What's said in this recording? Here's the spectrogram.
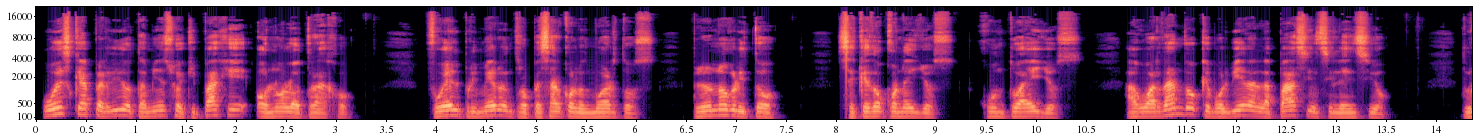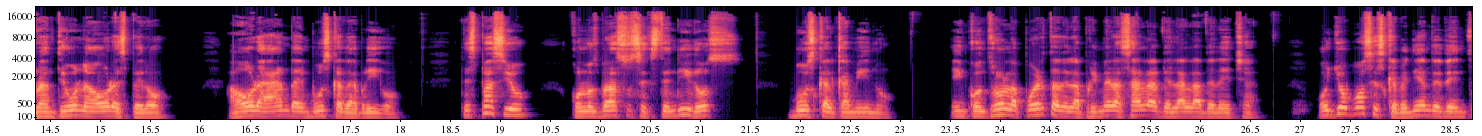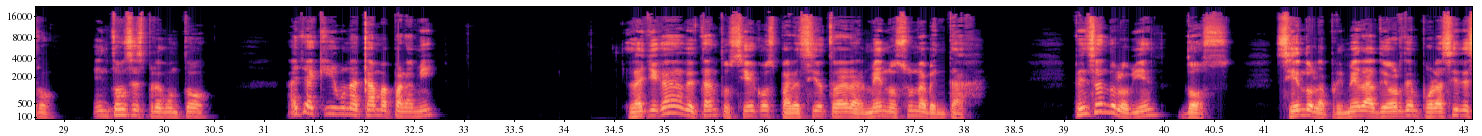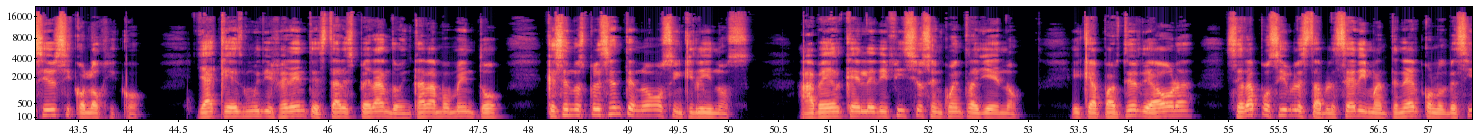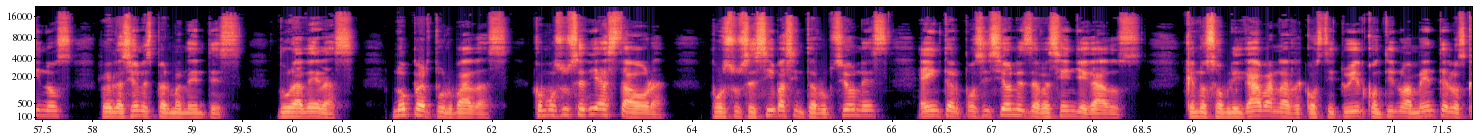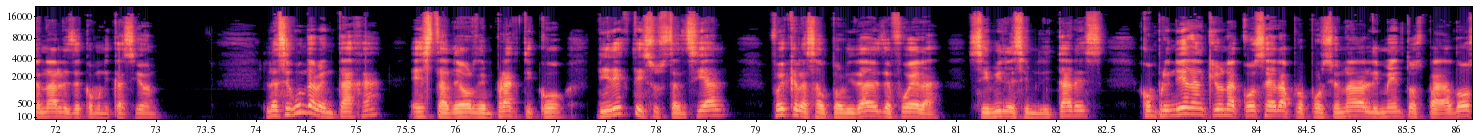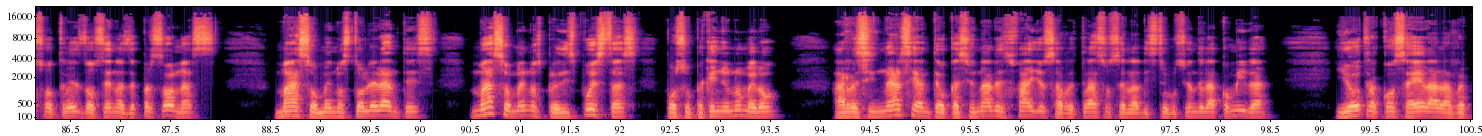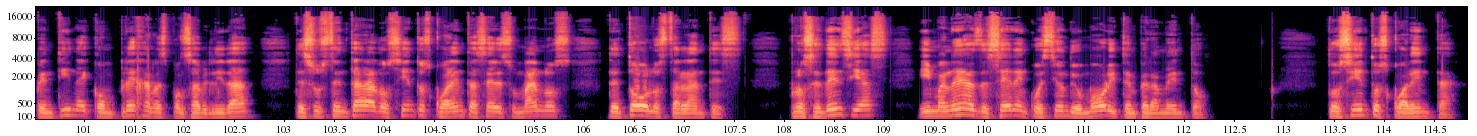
O es que ha perdido también su equipaje o no lo trajo. Fue el primero en tropezar con los muertos, pero no gritó. Se quedó con ellos, junto a ellos, aguardando que volvieran la paz y el silencio. Durante una hora esperó. Ahora anda en busca de abrigo. Despacio, con los brazos extendidos, busca el camino. Encontró la puerta de la primera sala del ala derecha. Oyó voces que venían de dentro. Entonces preguntó ¿Hay aquí una cama para mí? La llegada de tantos ciegos pareció traer al menos una ventaja. Pensándolo bien, dos, siendo la primera de orden por así decir psicológico, ya que es muy diferente estar esperando en cada momento que se nos presenten nuevos inquilinos, a ver que el edificio se encuentra lleno, y que a partir de ahora será posible establecer y mantener con los vecinos relaciones permanentes, duraderas, no perturbadas, como sucedía hasta ahora, por sucesivas interrupciones e interposiciones de recién llegados, que nos obligaban a reconstituir continuamente los canales de comunicación. La segunda ventaja, esta de orden práctico, directa y sustancial, fue que las autoridades de fuera, civiles y militares, comprendieran que una cosa era proporcionar alimentos para dos o tres docenas de personas, más o menos tolerantes, más o menos predispuestas, por su pequeño número, a resignarse ante ocasionales fallos a retrasos en la distribución de la comida, y otra cosa era la repentina y compleja responsabilidad de sustentar a 240 seres humanos de todos los talantes, procedencias y maneras de ser en cuestión de humor y temperamento. 240.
